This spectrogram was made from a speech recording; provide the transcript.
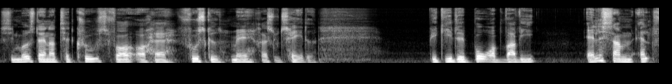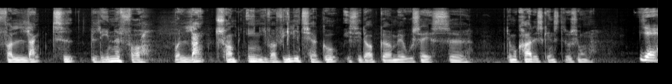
sin modstander Ted Cruz for at have fusket med resultatet. Birgitte Borup, var vi alle sammen alt for lang tid blinde for, hvor langt Trump egentlig var villig til at gå i sit opgør med USA's øh, demokratiske institutioner? Ja,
